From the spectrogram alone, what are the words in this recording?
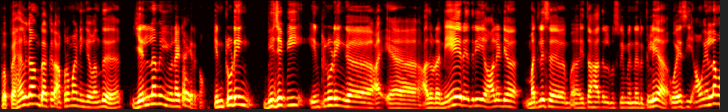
இப்போ பெஹல்காம் காக்கிற அப்புறமா நீங்கள் வந்து எல்லாமே யுனைட் ஆகிருக்கும் இன்க்ளூடிங் பிஜேபி இன்க்ளூடிங் அதோட நேர் எதிரி ஆல் இந்தியா மஜ்லிஸ் இத்தஹாதுல் முஸ்லிம்னு இருக்கு இல்லையா? ஒய்சி அவங்க எல்லாம்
